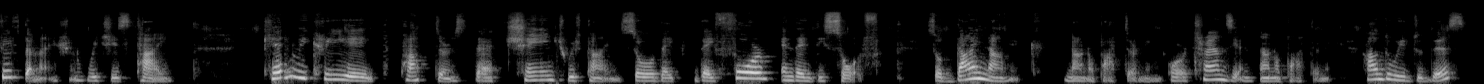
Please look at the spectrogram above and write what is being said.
fifth dimension, which is time. Can we create patterns that change with time? So they, they form and they dissolve. So dynamic nanopatterning or transient nanopatterning. How do we do this?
